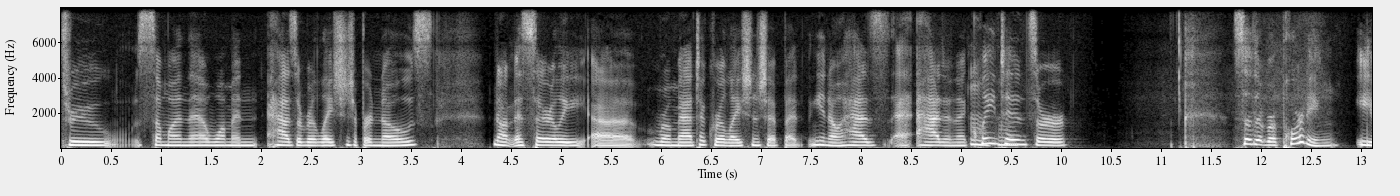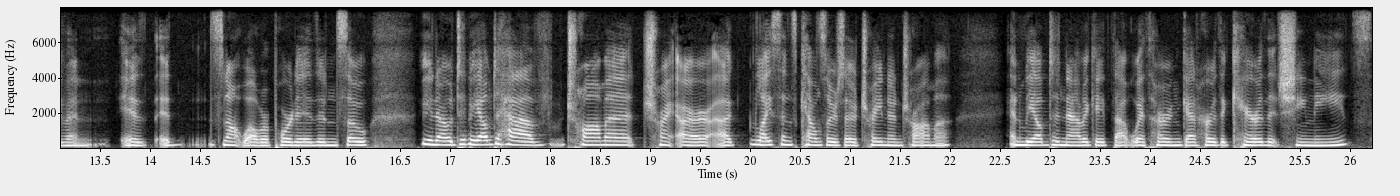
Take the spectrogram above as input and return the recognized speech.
through someone that a woman has a relationship or knows not necessarily a romantic relationship, but you know, has had an mm-hmm. acquaintance mm-hmm. or so the reporting even is it's not well reported, and so you know to be able to have trauma tra- or uh, licensed counselors that are trained in trauma and be able to navigate that with her and get her the care that she needs.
